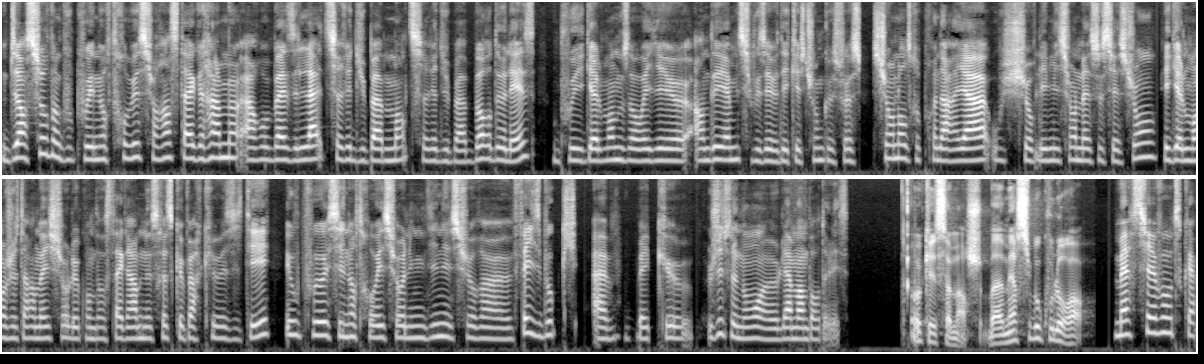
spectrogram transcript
Bien sûr, donc vous pouvez nous retrouver sur Instagram, la-du-bas main-du-bas bordelaise. Vous pouvez également nous envoyer euh, un DM si vous avez des questions, que ce soit sur l'entrepreneuriat ou sur l'émission de l'association. Également jeter un œil sur le compte Instagram, ne serait-ce que par curiosité. Et vous pouvez aussi nous retrouver sur LinkedIn et sur euh, Facebook avec euh, juste le nom La main bordelaise. Ok, ça marche. Bah, merci beaucoup Laura. Merci à vous en tout cas.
